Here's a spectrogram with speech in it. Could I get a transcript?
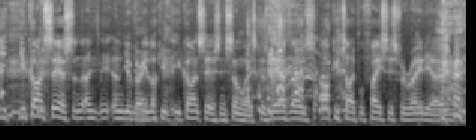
you, you- can't see us, and, and, and you're very lucky that you can't see us in some ways because we have those archetypal faces for radio. You know.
